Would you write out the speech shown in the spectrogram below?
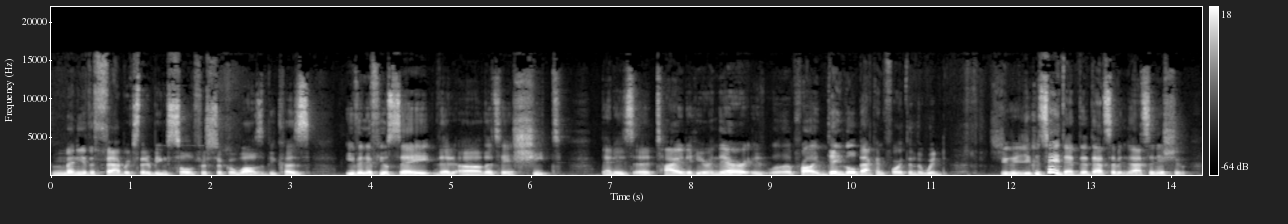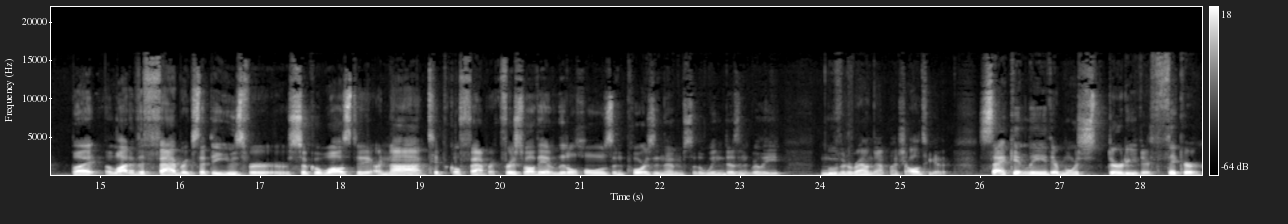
many of the fabrics that are being sold for sukkah walls because even if you'll say that, uh, let's say a sheet that is uh, tied here and there, it will probably dangle back and forth in the wind. So you, you could say that, that that's, a, that's an issue. But a lot of the fabrics that they use for sukkah walls today are not typical fabric. First of all, they have little holes and pores in them, so the wind doesn't really move it around that much altogether. Secondly, they're more sturdy, they're thicker,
